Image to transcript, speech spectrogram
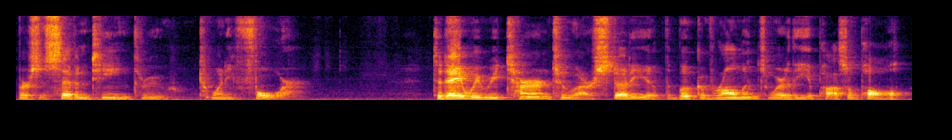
verses 17 through 24. Today we return to our study of the book of Romans, where the Apostle Paul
